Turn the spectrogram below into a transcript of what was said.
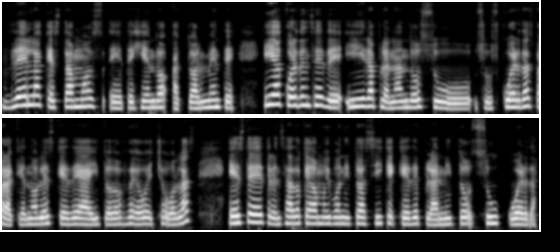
de la que estamos eh, tejiendo actualmente. Y acuérdense de ir aplanando sus cuerdas para que no les quede ahí todo feo hecho bolas. Este trenzado queda muy bonito así que quede planito su cuerda.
